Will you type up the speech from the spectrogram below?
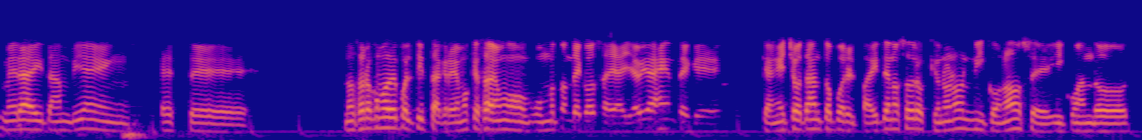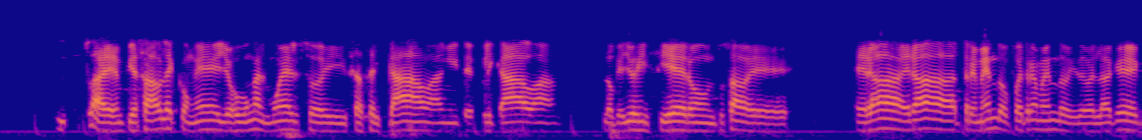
Mira, y también, este, nosotros como deportistas creemos que sabemos un montón de cosas y ahí había gente que, que han hecho tanto por el país de nosotros que uno no ni conoce y cuando empiezas a hablar con ellos, hubo un almuerzo y se acercaban y te explicaban lo que ellos hicieron, tú sabes, era era tremendo, fue tremendo y de verdad que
